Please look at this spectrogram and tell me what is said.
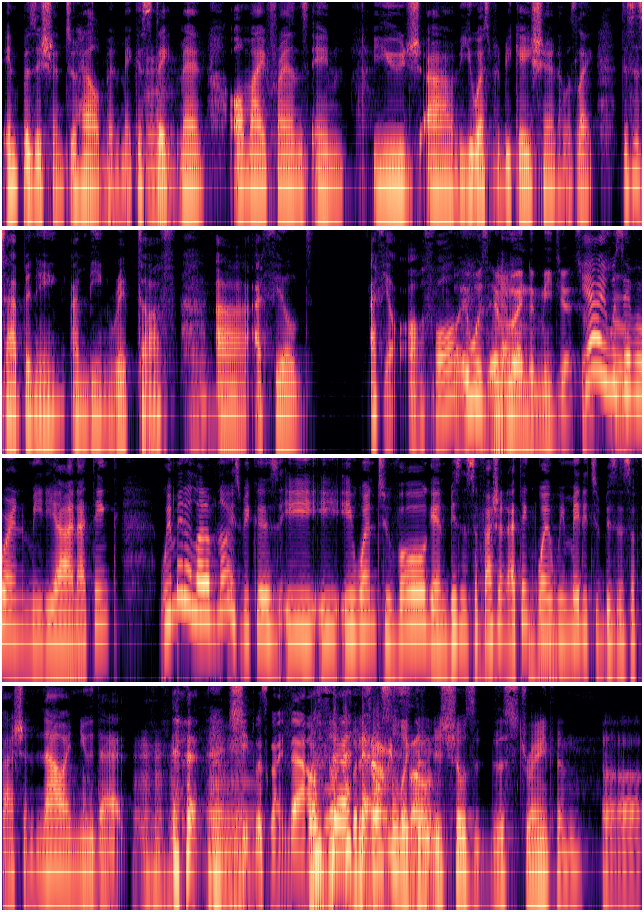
in position to help and make a statement. All my friends in huge um, U.S. publication. I was like, "This is happening. I'm being ripped off. Uh, I feel, I feel awful." Well, it was everywhere in the media too. Yeah, it was everywhere in the media, and I think we made a lot of noise because he, he he went to Vogue and Business of Fashion. I think when we made it to Business of Fashion, now I knew that shit was going down. But it's, al- but it's also like the, it shows the strength and uh, uh,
